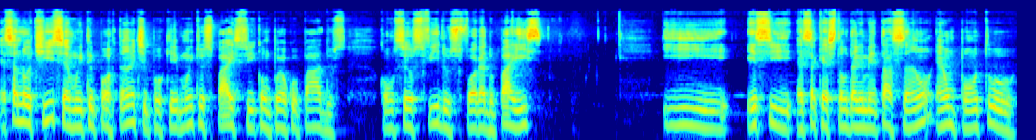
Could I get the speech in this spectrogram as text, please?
Essa notícia é muito importante porque muitos pais ficam preocupados com seus filhos fora do país e esse, essa questão da alimentação é um ponto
